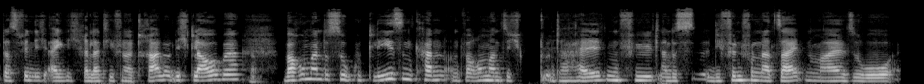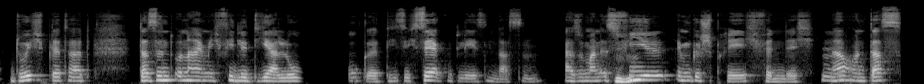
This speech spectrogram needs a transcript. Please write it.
das finde ich eigentlich relativ neutral und ich glaube, ja. warum man das so gut lesen kann und warum man sich gut unterhalten fühlt, an das die 500 Seiten mal so durchblättert, da sind unheimlich viele Dialoge, die sich sehr gut lesen lassen. Also man ist mhm. viel im Gespräch, finde ich. Mhm. Ne? Und das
